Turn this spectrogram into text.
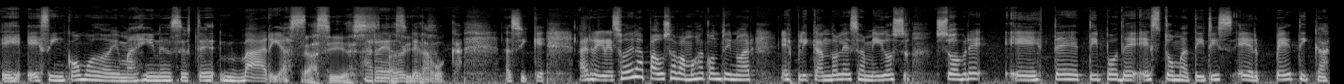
eh, es incómodo, imagínense usted varias. Así es. Alrededor de la boca. Así que al regreso de la pausa vamos a continuar explicándoles amigos sobre este tipo de estomatitis herpética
